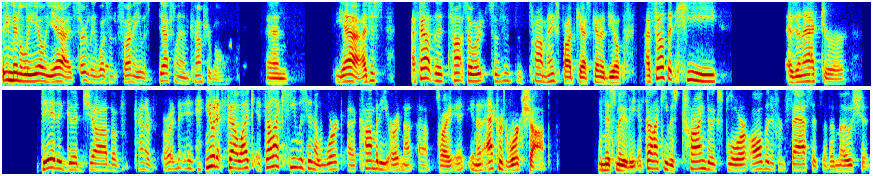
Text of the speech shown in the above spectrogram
being mentally ill, yeah, it certainly wasn't funny. It was definitely uncomfortable, and yeah, I just I felt that Tom. So, so this is the Tom Hanks podcast kind of deal. I felt that he, as an actor, did a good job of kind of, or you know what it felt like? It felt like he was in a work, a comedy, or not. Uh, sorry, in an actor's workshop in this movie. It felt like he was trying to explore all the different facets of emotion,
